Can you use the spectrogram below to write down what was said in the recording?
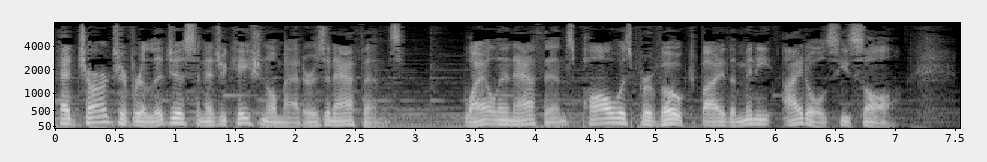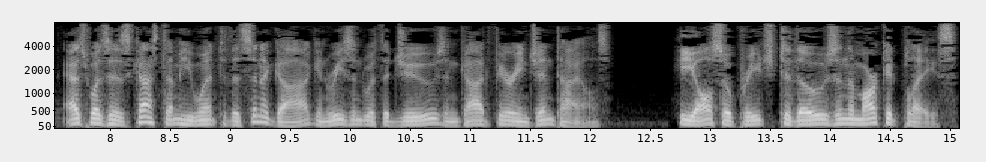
had charge of religious and educational matters in Athens. While in Athens, Paul was provoked by the many idols he saw. As was his custom, he went to the synagogue and reasoned with the Jews and God-fearing Gentiles. He also preached to those in the marketplace.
